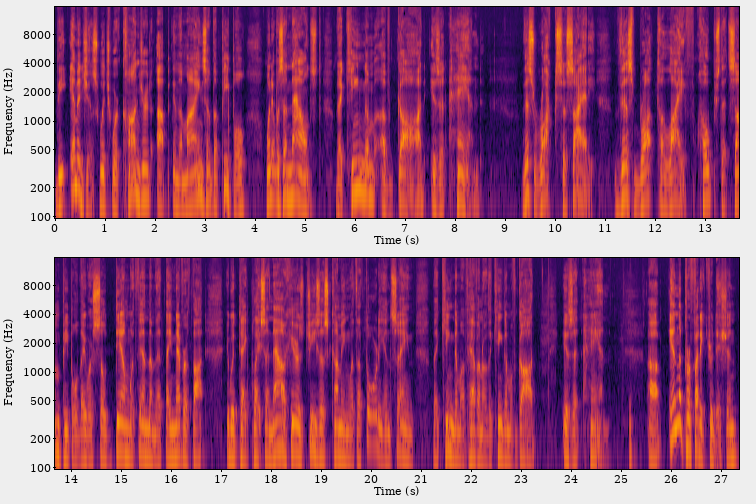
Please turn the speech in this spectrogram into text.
the images which were conjured up in the minds of the people when it was announced the kingdom of God is at hand. This rocked society. This brought to life hopes that some people they were so dim within them that they never thought it would take place. And now here's Jesus coming with authority and saying the kingdom of heaven or the kingdom of God is at hand. Uh, in the prophetic tradition,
